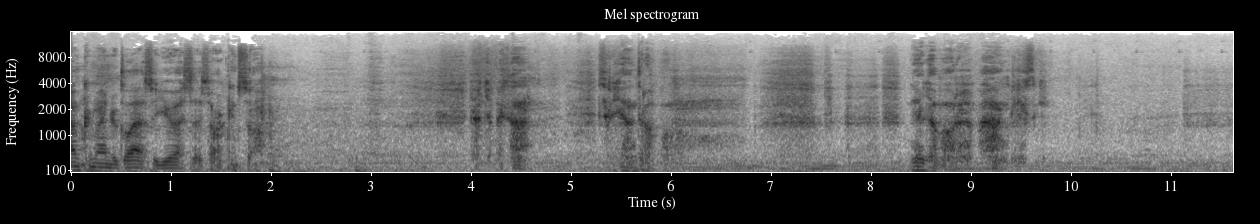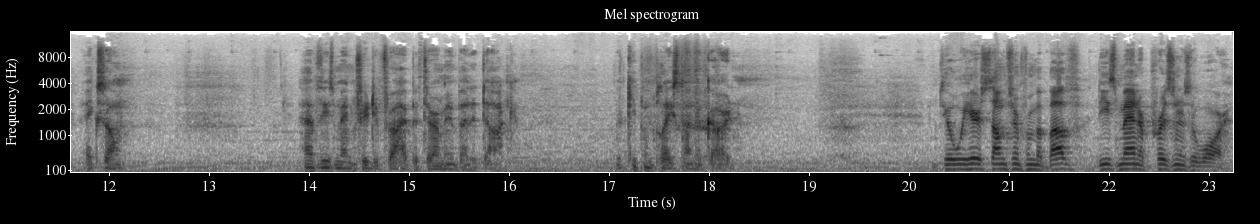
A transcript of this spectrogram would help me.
I'm Commander Glass of USS Arkansas. Я капитан Сергей Андропов. Не говорю по-английски. Exo. Have these men treated for hypothermia by the dock. But keep them placed under guard. Until we hear something from above, these men are prisoners of war.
